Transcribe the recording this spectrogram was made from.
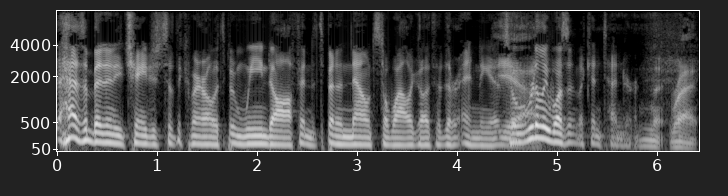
hasn't been any changes to the Camaro. It's been weaned off, and it's been announced a while ago that they're ending it. So it really wasn't a contender. Right.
